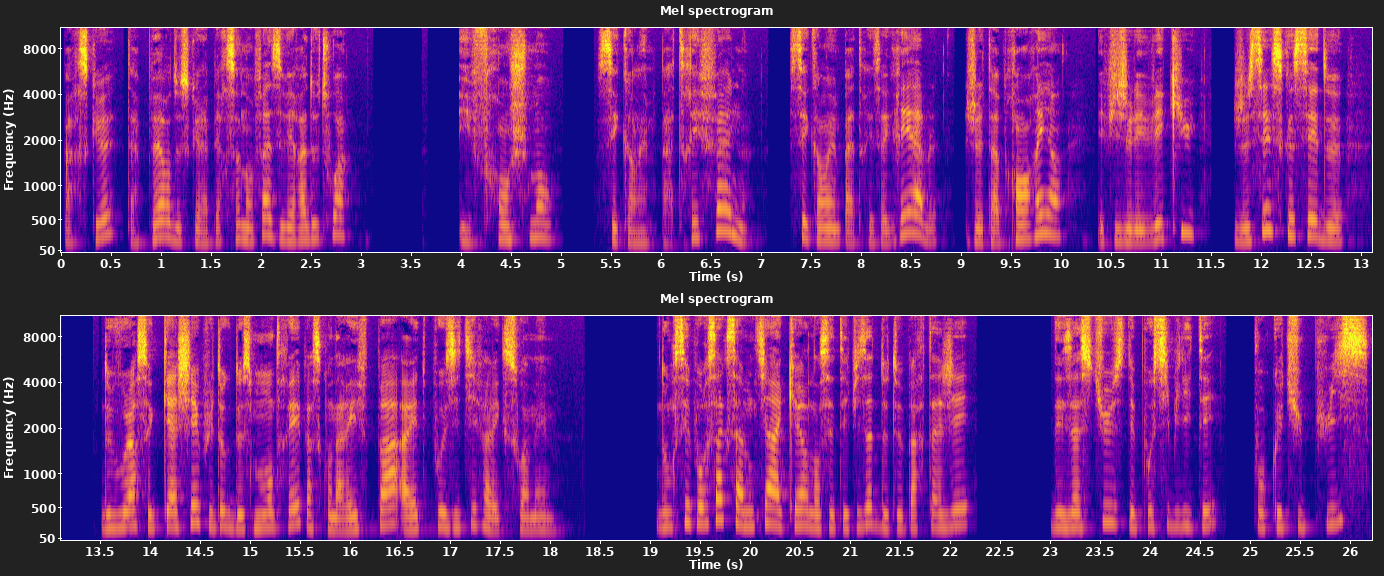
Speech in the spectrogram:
parce que tu as peur de ce que la personne en face verra de toi. Et franchement, c'est quand même pas très fun. C'est quand même pas très agréable. Je t'apprends rien. Et puis je l'ai vécu. Je sais ce que c'est de, de vouloir se cacher plutôt que de se montrer parce qu'on n'arrive pas à être positif avec soi-même. Donc c'est pour ça que ça me tient à cœur dans cet épisode de te partager des astuces, des possibilités pour que tu puisses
